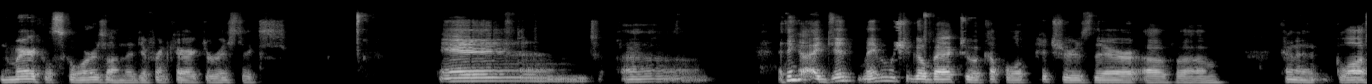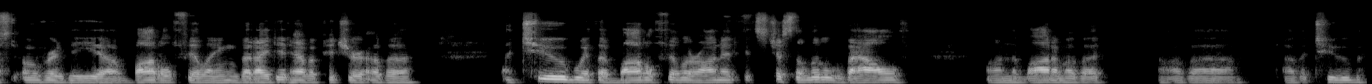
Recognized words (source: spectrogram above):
numerical scores on the different characteristics and uh, I think I did, maybe we should go back to a couple of pictures there of um, kind of glossed over the uh, bottle filling, but I did have a picture of a, a tube with a bottle filler on it. It's just a little valve on the bottom of a, of a, of a tube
